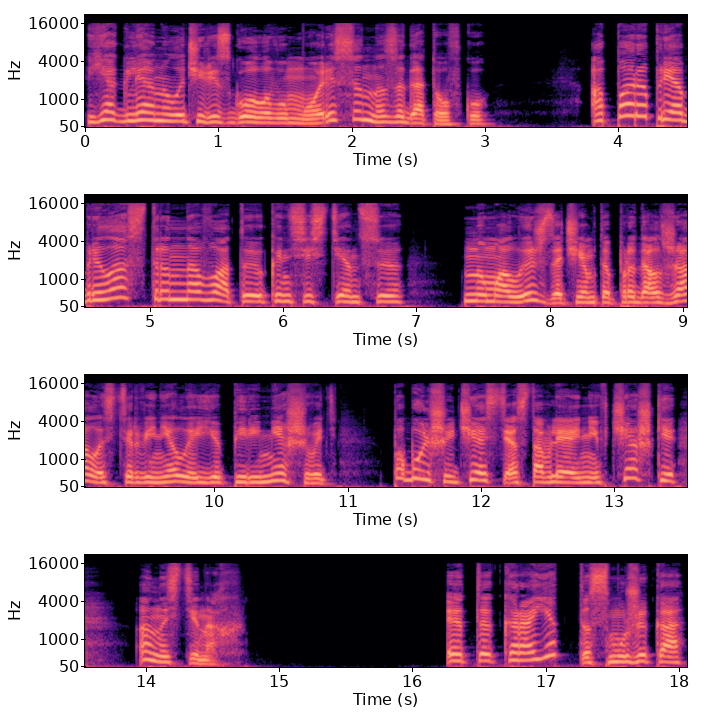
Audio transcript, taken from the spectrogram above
Я глянула через голову Морриса на заготовку. А пара приобрела странноватую консистенцию, но малыш зачем-то продолжал остервенело ее перемешивать, по большей части оставляя не в чашке, а на стенах. «Это караетта с мужика?»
